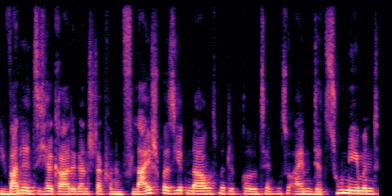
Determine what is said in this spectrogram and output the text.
Die wandeln sich ja gerade ganz stark von einem fleischbasierten Nahrungsmittelproduzenten zu einem, der zunehmend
